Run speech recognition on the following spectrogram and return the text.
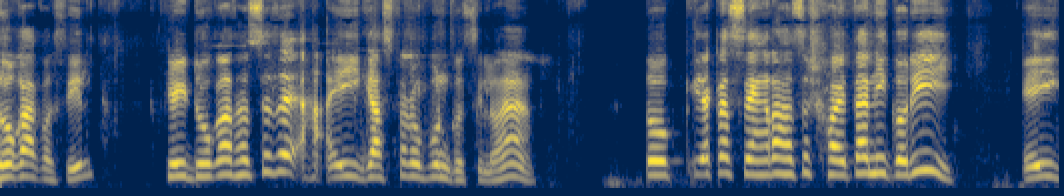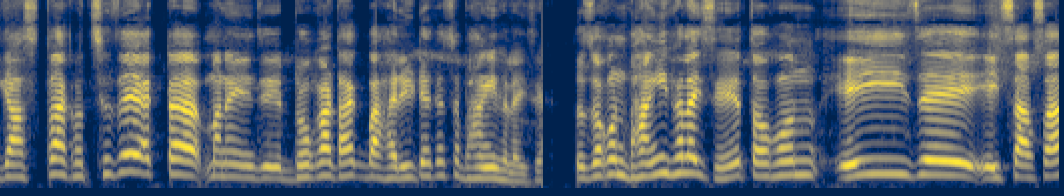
ডোকা করছিল। সেই ডোকা হচ্ছে যে এই গাছটা রোপণ করছিল হ্যাঁ। তো একটা চ্যাংরা হচ্ছে শয়তানি করি, এই গাছটা হচ্ছে যে একটা মানে যে ডোকাটাক বা হাড়িটাকে হচ্ছে ভাঙি ফেলাইছে। তো যখন ভাঙি ফেলাইছে, তখন এই যে, এই চাচা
